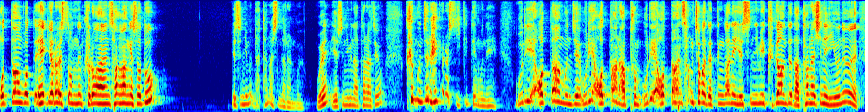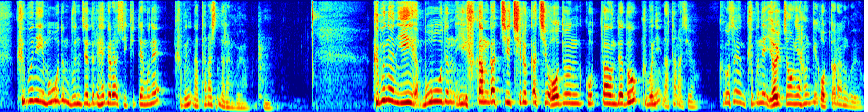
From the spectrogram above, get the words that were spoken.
어떠한 것도 해결할 수 없는 그러한 상황에서도 예수님은 나타나신다는 거예요. 왜? 예수님이 나타나세요? 그 문제를 해결할 수 있기 때문에 우리의 어떠한 문제, 우리의 어떠한 아픔, 우리의 어떠한 상처가 됐든 간에 예수님이 그 가운데 나타나시는 이유는 그분이 모든 문제들을 해결할 수 있기 때문에 그분이 나타나신다는 거예요. 음. 그분은 이 모든 이 흑암같이 칠흑같이 어두운 곳 가운데도 그분이 나타나세요. 그것은 그분의 열정의 한계가 없다라는 거예요.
